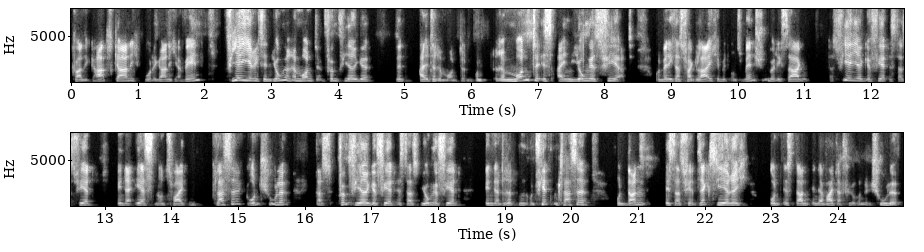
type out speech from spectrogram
quasi gab es gar nicht, wurde gar nicht erwähnt. Vierjährig sind junge Remonte, Fünfjährige sind alte Remonte. Und Remonte ist ein junges Pferd. Und wenn ich das vergleiche mit uns Menschen, würde ich sagen, das vierjährige Pferd ist das Pferd in der ersten und zweiten Klasse, Grundschule. Das fünfjährige Pferd ist das junge Pferd in der dritten und vierten Klasse. Und dann ist das Pferd sechsjährig und ist dann in der weiterführenden Schule,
